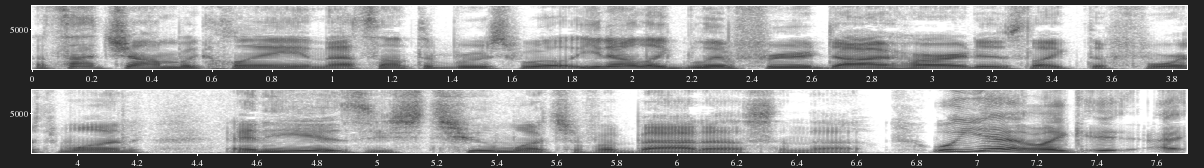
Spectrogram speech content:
that's not John McClane. That's not the Bruce Will. You know, like Live Free or Die Hard is like the fourth one, and he is. He's too much of a badass in that. Well, yeah, like it, I,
